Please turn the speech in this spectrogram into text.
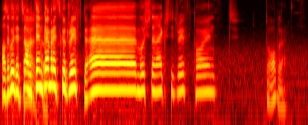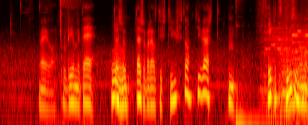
Also gut, jetzt, aber dann gehen wir jetzt driften. Äh, wo ist der nächste Drift Point? Da oben. Naja, probieren wir den. Der, ist, Mhm. der ist aber relativ tief da, die Wert. Hm. 70.000 nochmal.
